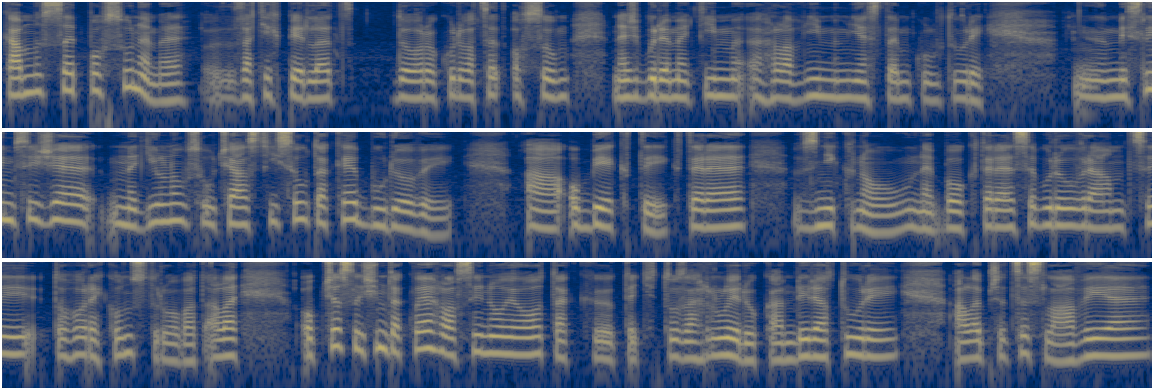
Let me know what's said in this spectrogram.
kam se posuneme za těch pět let do roku 28, než budeme tím hlavním městem kultury. Myslím si, že nedílnou součástí jsou také budovy a objekty, které vzniknou nebo které se budou v rámci toho rekonstruovat. Ale občas slyším takové hlasy, no jo, tak teď to zahrnuli do kandidatury, ale přece Slávie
